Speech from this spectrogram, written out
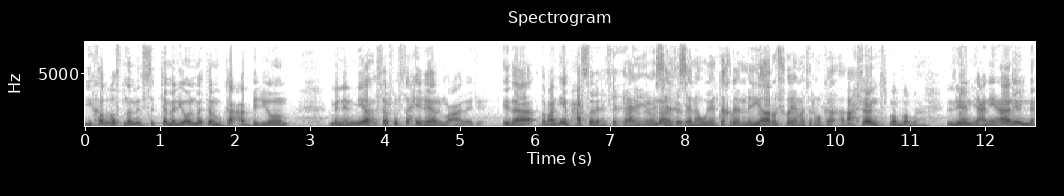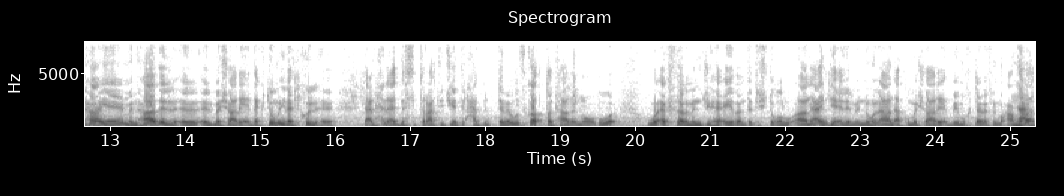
يخلصنا من 6 مليون متر مكعب باليوم من المياه الصرف الصحي غير المعالجة. إذا طبعا هي محصلة هسه يعني سنويا تقريبا مليار وشوية متر مكعب. أحسنت بالضبط. نعم. زين يعني أنا بالنهاية من هذا المشاريع إذا اكتملت كلها يعني إحنا عندنا استراتيجية الحد من التلوث غطت هذا الموضوع. وأكثر من جهة أيضا تشتغل. وأنا عندي علم إنه الآن أكو مشاريع بمختلف المحافظات. نعم.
